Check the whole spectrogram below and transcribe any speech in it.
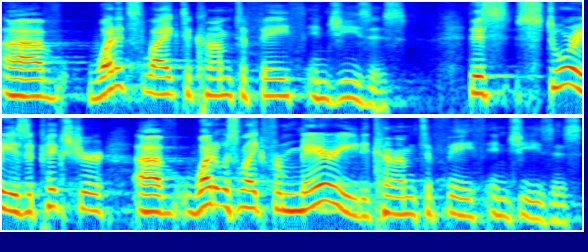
of what it's like to come to faith in Jesus. This story is a picture of what it was like for Mary to come to faith in Jesus.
